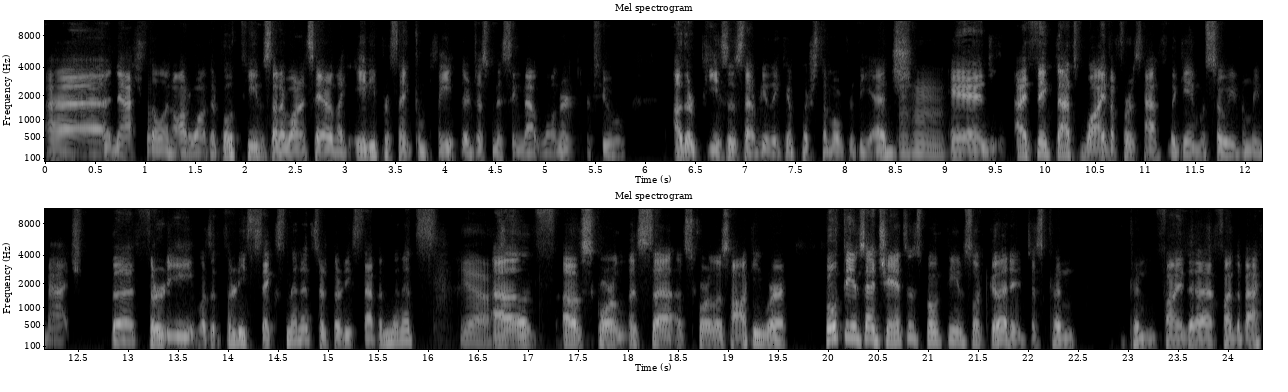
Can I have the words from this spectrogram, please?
uh, Nashville and Ottawa. They're both teams that I want to say are like 80% complete. They're just missing that one or two other pieces that really can push them over the edge. Mm-hmm. And I think that's why the first half of the game was so evenly matched. The 30 was it 36 minutes or 37 minutes? Yeah. Of of scoreless uh, of scoreless hockey where both teams had chances, both teams looked good. It just couldn't couldn't find uh, find the back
